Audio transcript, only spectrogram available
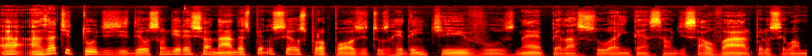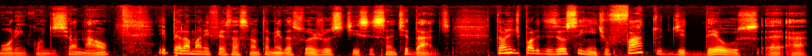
as atitudes de Deus são direcionadas pelos seus propósitos redentivos, né, pela sua intenção de salvar, pelo seu amor incondicional e pela manifestação também da sua justiça e santidade. Então a gente pode dizer o seguinte: o fato de Deus é, a,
